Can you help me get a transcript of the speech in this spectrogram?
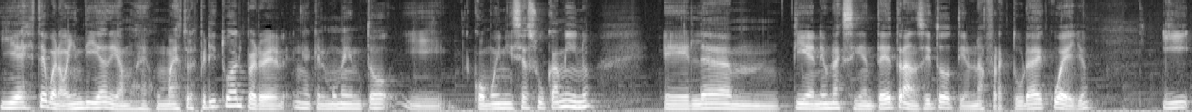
Y este, bueno, hoy en día, digamos, es un maestro espiritual, pero él en aquel momento y cómo inicia su camino, él em, tiene un accidente de tránsito, tiene una fractura de cuello y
